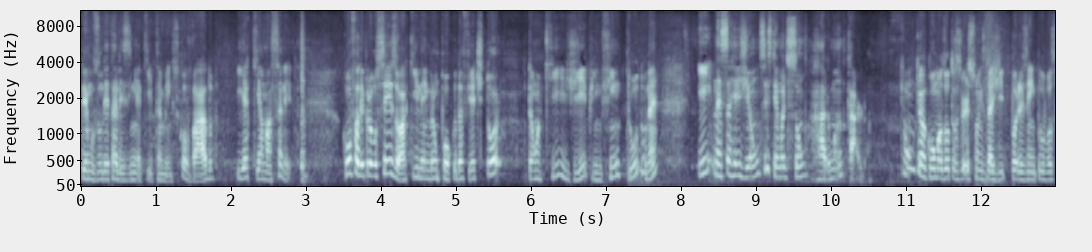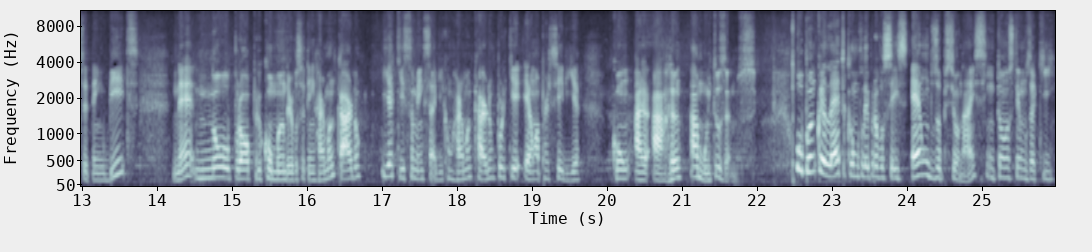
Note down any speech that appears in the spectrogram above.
temos um detalhezinho aqui também escovado e aqui a maçaneta. Como eu falei para vocês, ó, aqui lembra um pouco da Fiat Toro, então aqui Jeep, enfim, tudo, né? E nessa região, um sistema de som Harman Kardon. Então, tem algumas outras versões da Jeep, por exemplo, você tem Beats, né? No próprio Commander você tem Harman Kardon e aqui também segue com Harman Kardon porque é uma parceria com a, a RAM há muitos anos. O banco elétrico, como falei para vocês, é um dos opcionais. Então nós temos aqui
